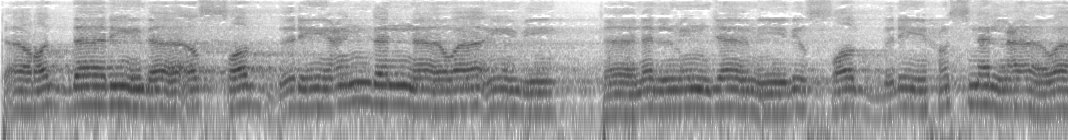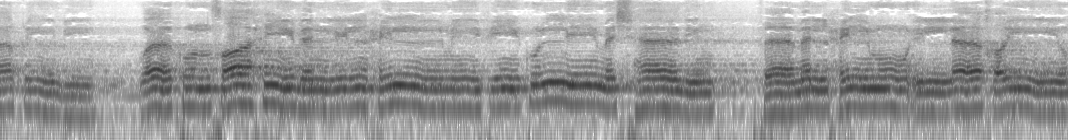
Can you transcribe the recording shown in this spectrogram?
تردى رداء الصبر عند النوائب. من جميل الصبر حسن العواقب. وكن صاحبا للحلم في كل مشهد. فما الحلم إلا خير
